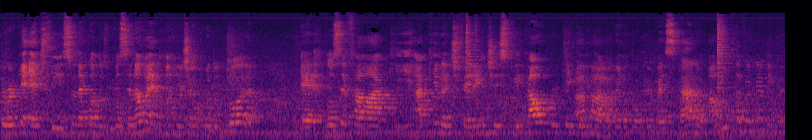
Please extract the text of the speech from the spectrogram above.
porque é difícil, né? Quando você não é de uma região produtora, é, você falar que aquilo é diferente, explicar o porquê que uhum. ele está pagando um pouquinho mais caro, é uma luta, viu, minha amiga?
